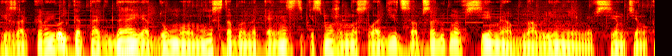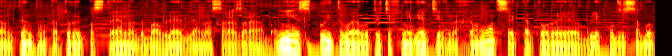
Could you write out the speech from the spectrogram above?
и закрыт, только тогда, я думаю, мы с тобой наконец-таки сможем насладиться абсолютно всеми обновлениями, всем тем контентом, который постоянно добавляют для нас разрабы, не испытывая вот этих негативных эмоций, которые влекут за собой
